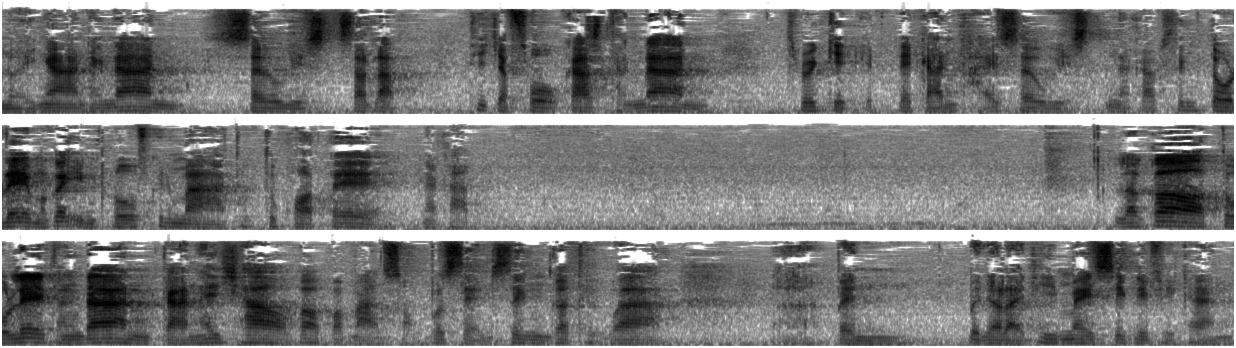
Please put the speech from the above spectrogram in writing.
หน่วยงานทางด้าน service สำหรับที่จะโฟกัสทางด้าน ธุรกิจในการขาย service นะครับ ซึ่งตัวเลขมันก็ improve ขึ้นมาทุกๆ quarter นะครับ แล้วก็ตัวเลขทางด้านการให้เช่าก็ประมาณ 2%ซึ่งก็ถือว่าเป็นเป็นอะไรที่ไม่ significant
